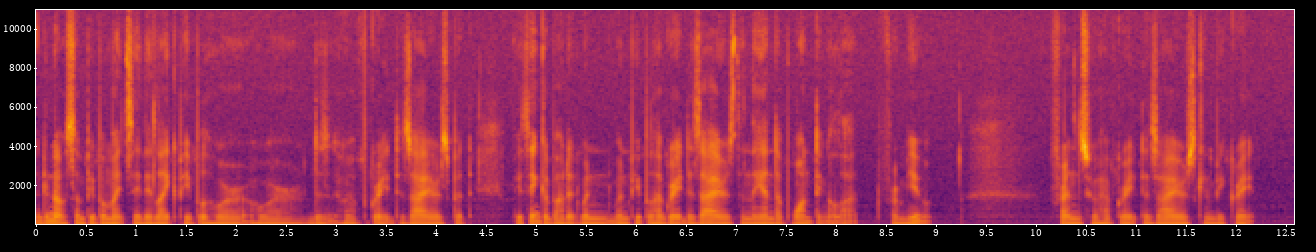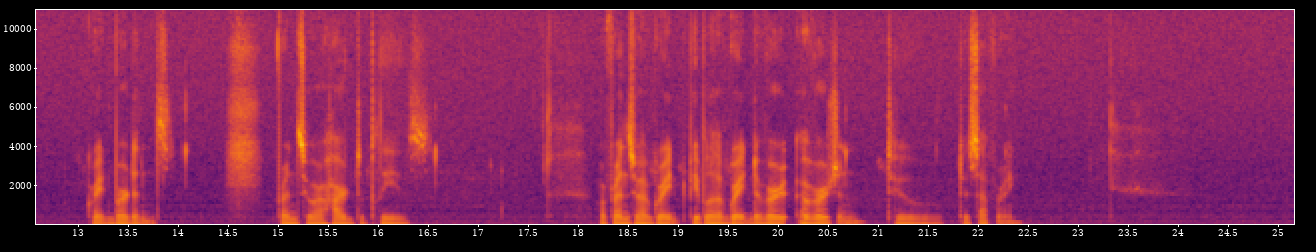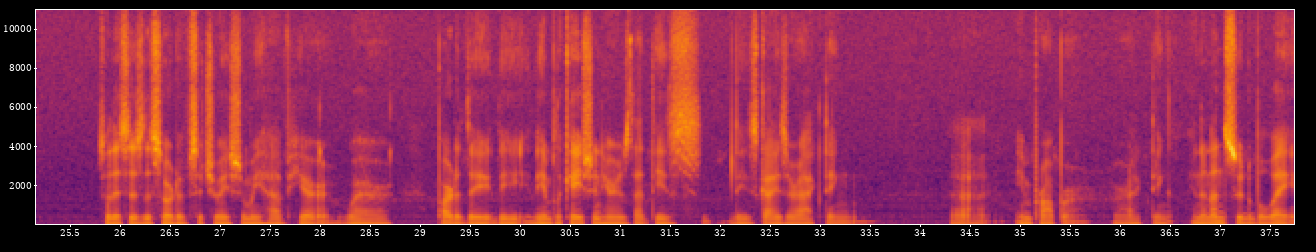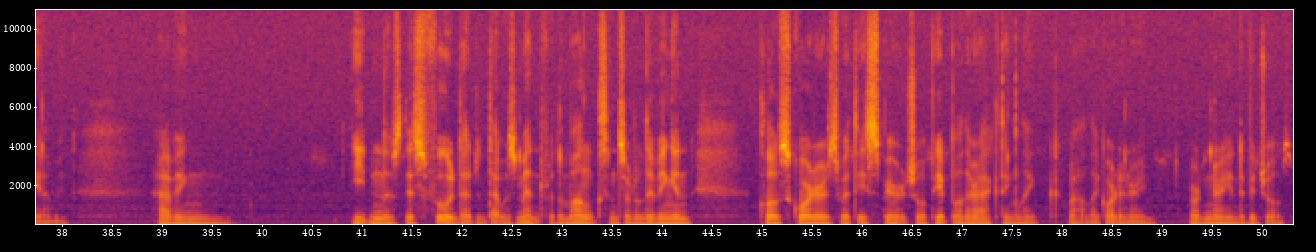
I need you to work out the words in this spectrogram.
I don't know. Some people might say they like people who are who are who have great desires, but if you think about it, when when people have great desires, then they end up wanting a lot from you. Friends who have great desires can be great, great burdens. Friends who are hard to please, or friends who have great people who have great aversion to to suffering. So this is the sort of situation we have here, where part of the, the, the implication here is that these these guys are acting uh, improper or acting in an unsuitable way. I mean, having eaten this, this food that that was meant for the monks and sort of living in close quarters with these spiritual people, they're acting like well, like ordinary ordinary individuals.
